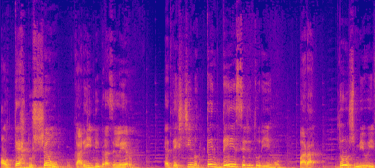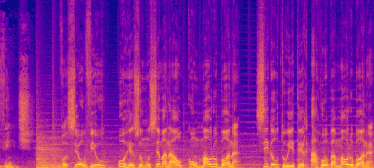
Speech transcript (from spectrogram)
Alter do Chão, o Caribe brasileiro, é destino tendência de turismo para 2020. Você ouviu o resumo semanal com Mauro Bona. Siga o Twitter, arroba Mauro Bona.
